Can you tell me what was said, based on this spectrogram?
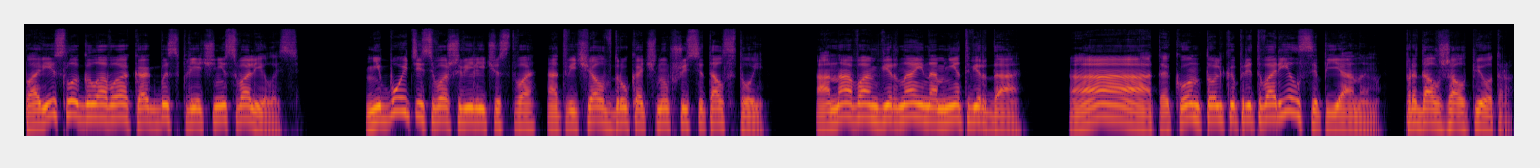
повисла голова, как бы с плеч не свалилась». «Не бойтесь, Ваше Величество», — отвечал вдруг очнувшийся Толстой. Она вам верна и на мне тверда». «А, так он только притворился пьяным», — продолжал Петр.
